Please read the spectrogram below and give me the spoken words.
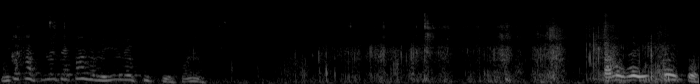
Ну как раз, блядь, я камеру еле опустил, понял? Там уже и то, и то.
